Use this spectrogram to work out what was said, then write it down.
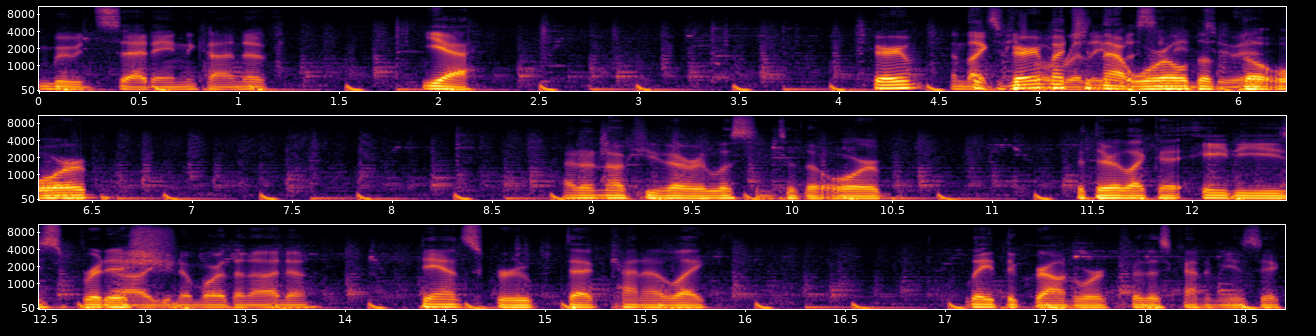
mood setting kind of. Yeah. Very And, like, it's very much really in that world of the it orb. I don't know if you've ever listened to the orb, but they're like a 80s British Uh, you know more than I know. dance group that kind of like laid the groundwork for this kind of music.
